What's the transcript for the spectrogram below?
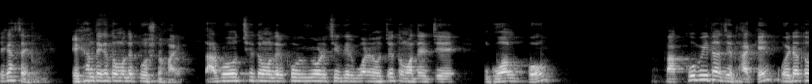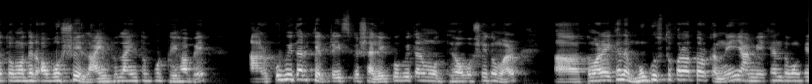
ঠিক আছে? এখান থেকে তোমাদের প্রশ্ন হয়। তারপর হচ্ছে তোমাদের কবি পরিচিতির পরে হচ্ছে তোমাদের যে গল্প বা কবিতা যে থাকে, ওইটা তো তোমাদের অবশ্যই লাইন টু লাইন তো পড়তেই হবে। আর কবিতার ক্ষেত্রে স্পেশালি কবিতার মধ্যে অবশ্যই তোমার তোমার এখানে মুখস্থ করার দরকার নেই, আমি এখানে তোমাকে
